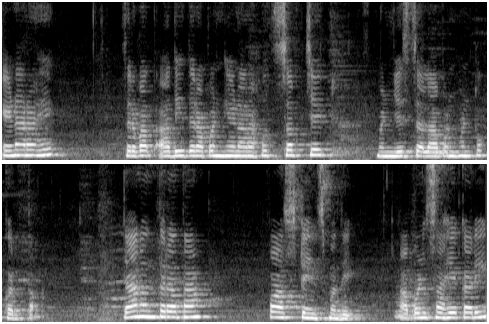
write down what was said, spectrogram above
येणार आहे? सर्वात आधी तर आपण घेणार आहोत सब्जेक्ट म्हणजेच त्याला आपण म्हणतो करता. त्यानंतर आता पास्ट टेन्समध्ये आपण सहाय्यकारी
